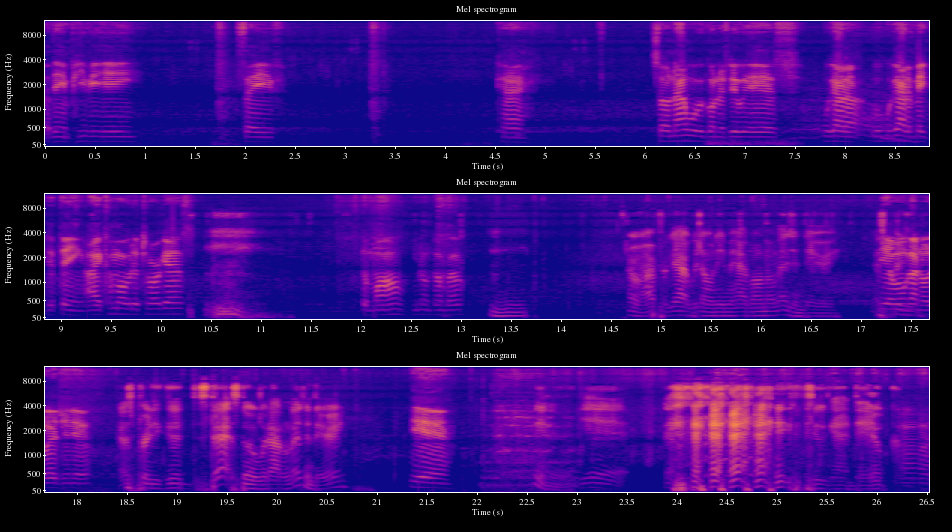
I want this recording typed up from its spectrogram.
and then PVE, save. Okay. So now what we're gonna do is we gotta we gotta make the thing. All right, come over to Torghast, the mall. You know what I'm talking about? Mm-hmm. Oh, I forgot we don't even have on a legendary. That's yeah, we pretty, don't got no legend yet. That's pretty good stats though without a legendary. Yeah. Yeah. yeah. Too goddamn. cool. Uh,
